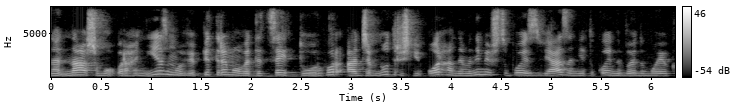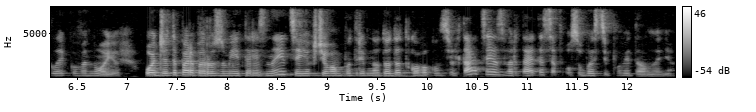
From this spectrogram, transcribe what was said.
е, нашому організмові підтримувати цей тургор, адже внутрішні органи вони між собою зв'язані такою невидимою клейковиною. Отже, тепер ви розумієте різницю. Якщо вам потрібна додаткова консультація, звертайтеся в особисті повідомлення.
